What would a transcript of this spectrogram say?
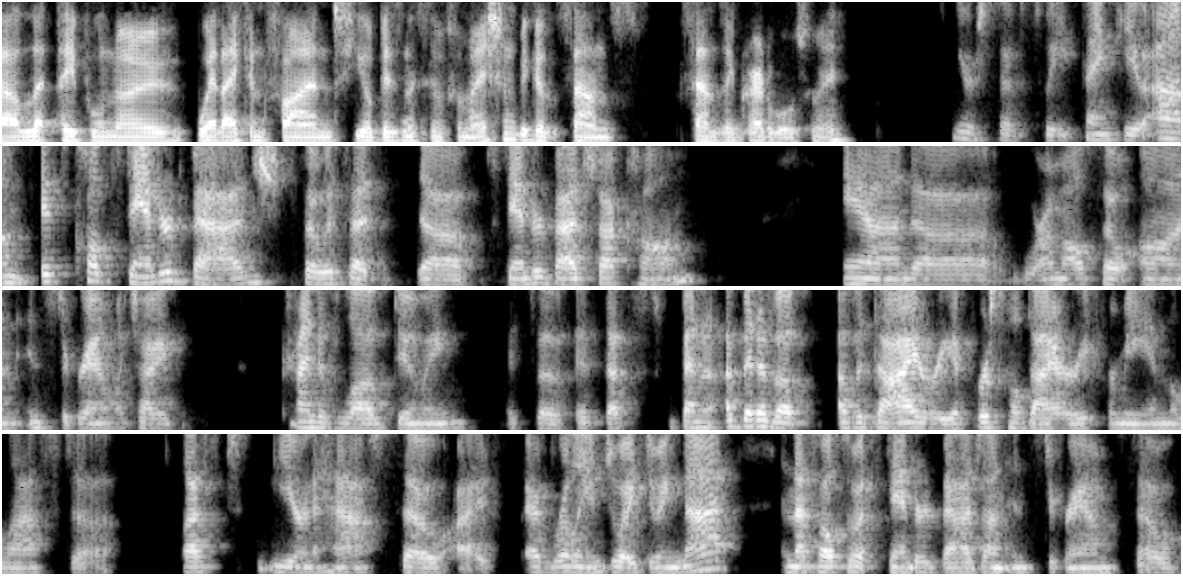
uh, let people know where they can find your business information, because it sounds sounds incredible to me. You're so sweet. Thank you. Um, it's called Standard Badge. So it's at uh, standardbadge.com. And uh, where I'm also on Instagram, which I kind of love doing. It's a it, that's been a bit of a of a diary, a personal diary for me in the last uh, last year and a half. So I've I've really enjoyed doing that, and that's also at Standard Badge on Instagram. So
